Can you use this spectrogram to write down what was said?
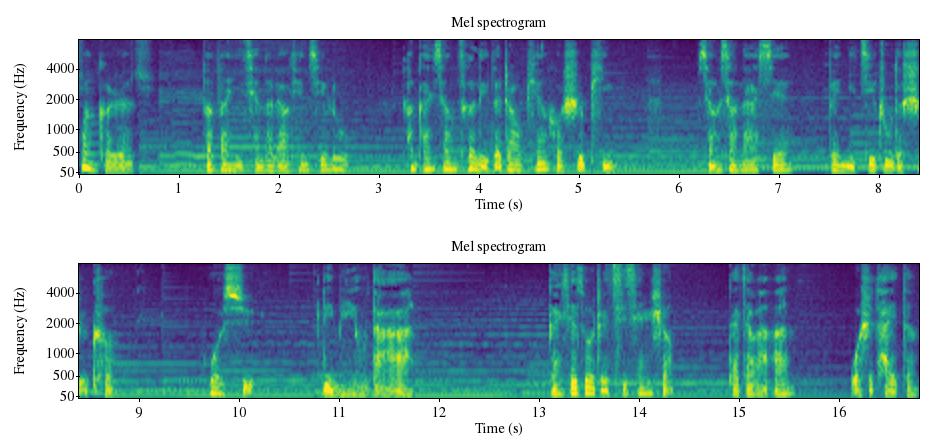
换个人？翻翻以前的聊天记录，看看相册里的照片和视频，想想那些被你记住的时刻，或许里面有答案。感谢作者七先生，大家晚安，我是台灯。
